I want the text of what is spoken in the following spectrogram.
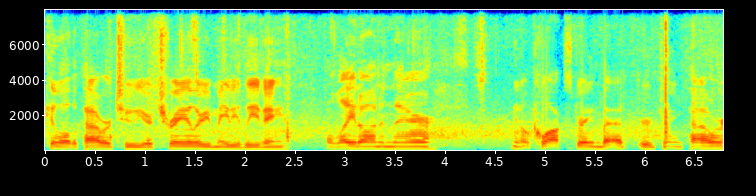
kill all the power to your trailer. You may be leaving a light on in there, you know, clocks drain bad or drain power.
